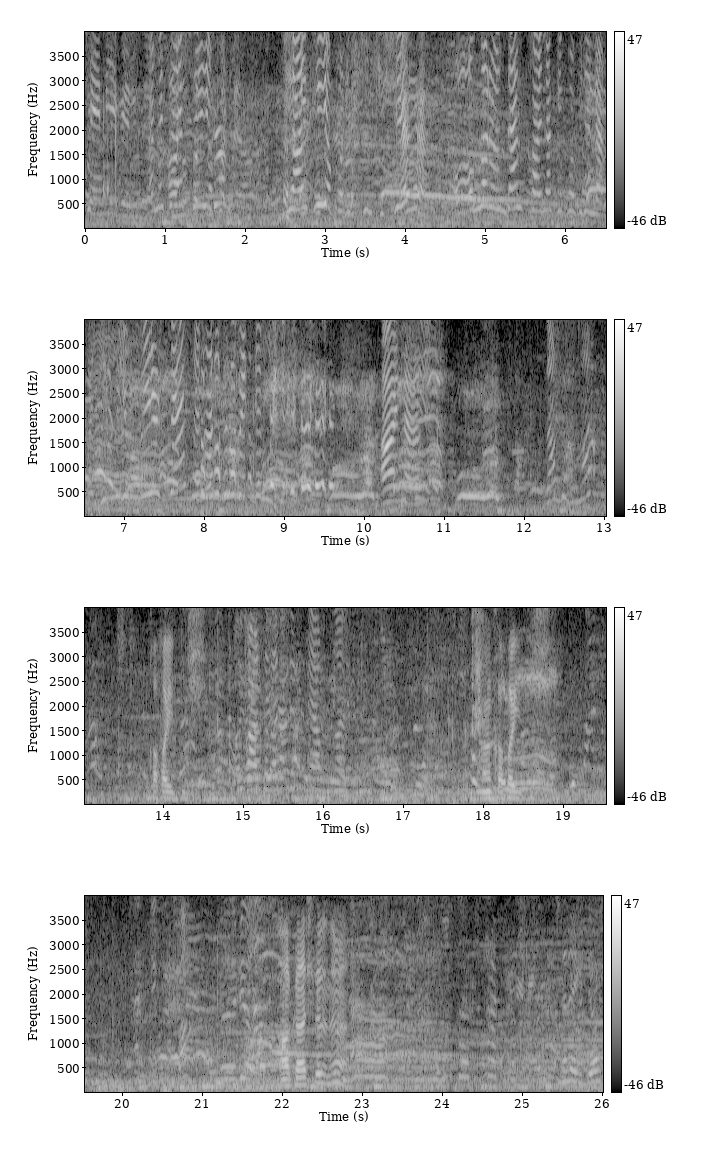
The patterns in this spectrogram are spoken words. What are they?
şeyini vereceğiz. Ha, mesela şey yaparız. VIP yaparız Türk işi. Evet. Onlar önden kaynak yapabilirler. Yani 20 euro verirse hemen sıra beklemeyecek. Aynen. Ne yapıyor bunlar? Kafa gitmiş. Bak arkadaşlarım ya bunlar. Bunlar kafa gitmiş. Bak böğürüyorlar. Arkadaşların değil mi? Saç takmış. Nereye gidiyoruz?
